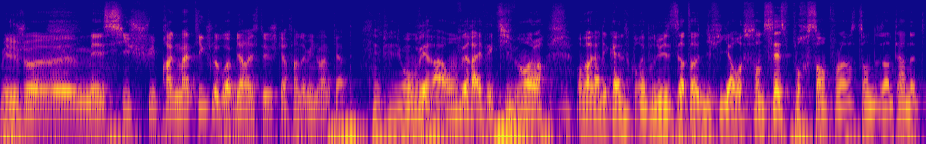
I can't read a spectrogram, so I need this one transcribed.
mais je, mais si je suis pragmatique, je le vois bien rester jusqu'à fin 2024. Et puis, on verra, on verra effectivement. Alors, on va regarder quand même ce qu'ont répondu les internautes du Figaro. 76% pour l'instant des internautes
